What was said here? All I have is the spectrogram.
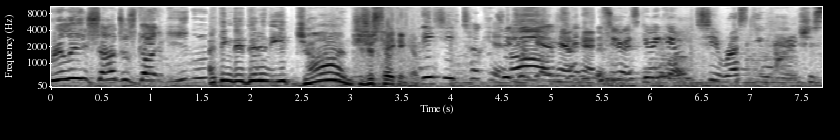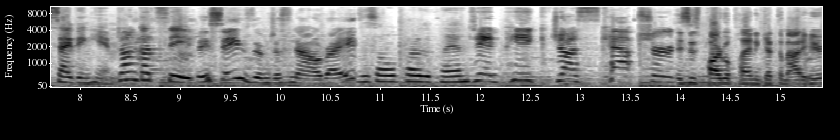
Really? Jean just got eaten? I think they didn't eat Jean. She's just taking him. I think she took him. She took oh, him. Okay, okay. Is she rescuing him? She rescued him. She's saving him. Jean got saved. They saved him just now, right? Is this all part of the plan? Did Pieck just captured? Is this part of a plan to get them out of here?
